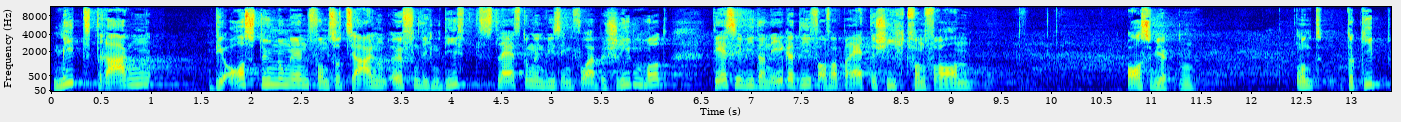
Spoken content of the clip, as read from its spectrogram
mittragen die Ausdünnungen von sozialen und öffentlichen Dienstleistungen, wie es ihm vorher beschrieben hat, der sich wieder negativ auf eine breite Schicht von Frauen auswirken. Und da gibt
